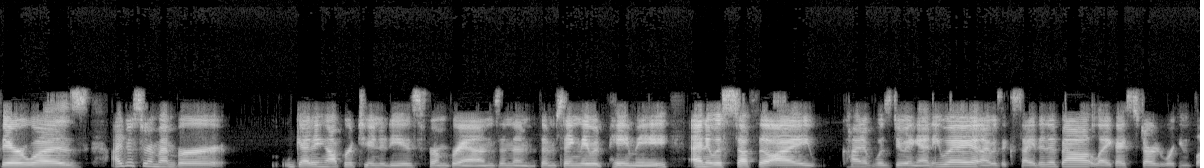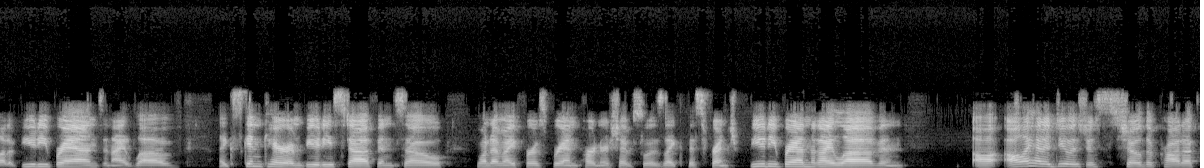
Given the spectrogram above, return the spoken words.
there was, I just remember getting opportunities from brands and then them saying they would pay me. And it was stuff that I kind of was doing anyway and I was excited about. Like I started working with a lot of beauty brands and I love like skincare and beauty stuff. And so one of my first brand partnerships was like this French beauty brand that I love. And all, all I had to do was just show the product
